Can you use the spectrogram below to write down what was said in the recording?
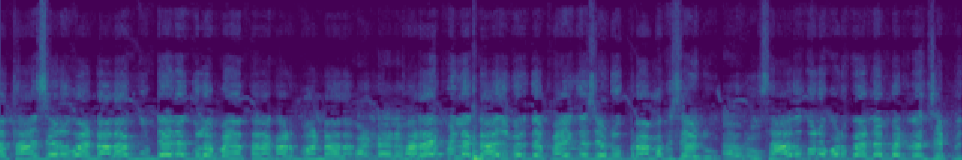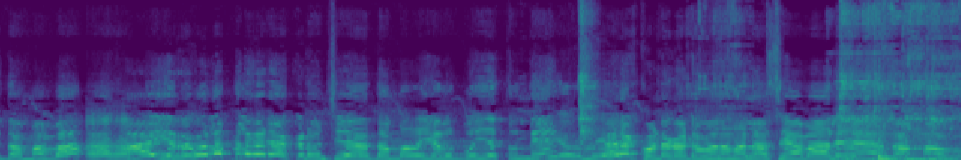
తరైన తన చెడు వండాలా గుడ్డైన గుల పైన తన కడుపు వండాలా వండాలి. పరే పిల్ల గాజు పెడితే పైకి చెడు బ్రహ్మకు చెడు అవును. సాధుకున్న కొడుకు అన్నం పెట్టడం చెప్పి దమ్మవ్వ ఆహా. ఆ ఎర్రగొల్ల పిల్లగాని అక్కడ నుంచి ఆ దమ్మవ్వ ఎవరు పోయేస్తుంది కొండగట్ట వల్ల మళ్ళీ అసేవాలే దమ్మవ్వ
